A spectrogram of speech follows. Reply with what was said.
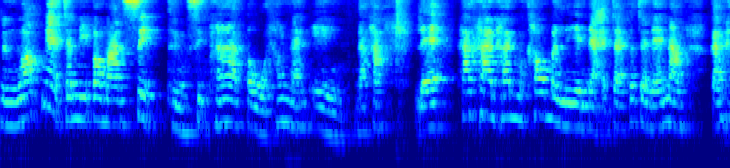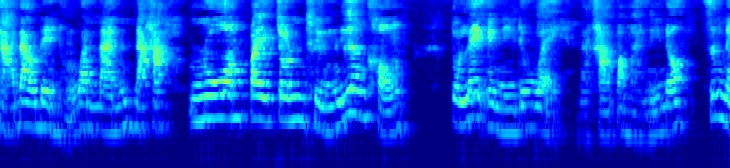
หนึ่งล็อกเนี่ยจะมีประมาณ 10ถึง15 ตัวเท่านั้นเองนะคะ และถ้าท่านท่านเข้ามาเรียนเนี่ยอาจารย์ก็จะแนะนำการหาดาวเด่นของวันนั้นนะคะ รวมไปจนถึงเรื่องของ ตัวเลขในนี้ด้วยนะคะ ประมาณนี้เนาะซึ่งใน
